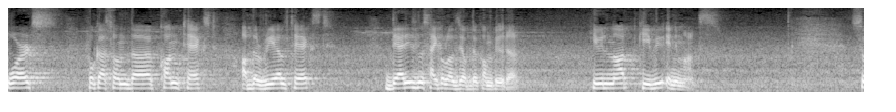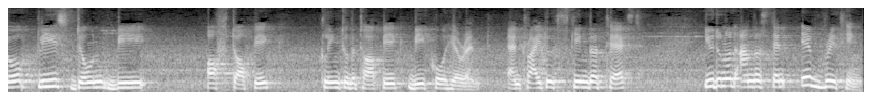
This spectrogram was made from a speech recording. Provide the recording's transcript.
words focus on the context of the real text there is no psychology of the computer. He will not give you any marks. So please don't be off topic cling to the topic be coherent and try to skim the text. You do not understand everything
